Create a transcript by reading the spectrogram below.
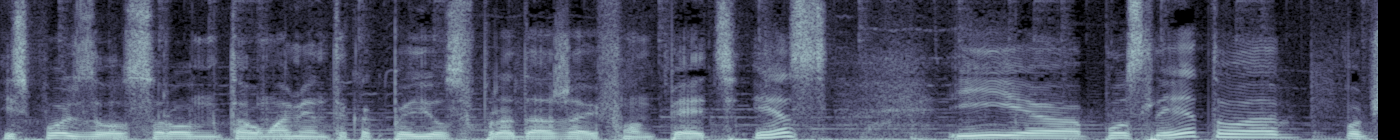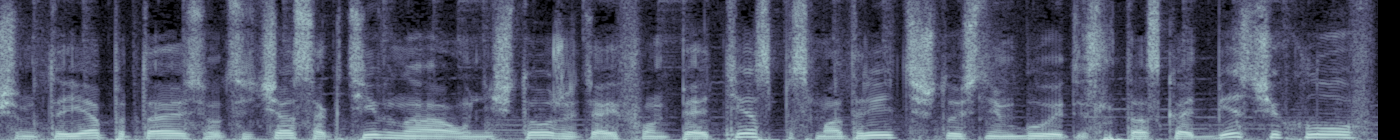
Использовался ровно того момента, как появился в продаже iPhone 5s. И э, после этого, в общем-то, я пытаюсь вот сейчас активно уничтожить iPhone 5s, посмотреть, что с ним будет, если таскать без чехлов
